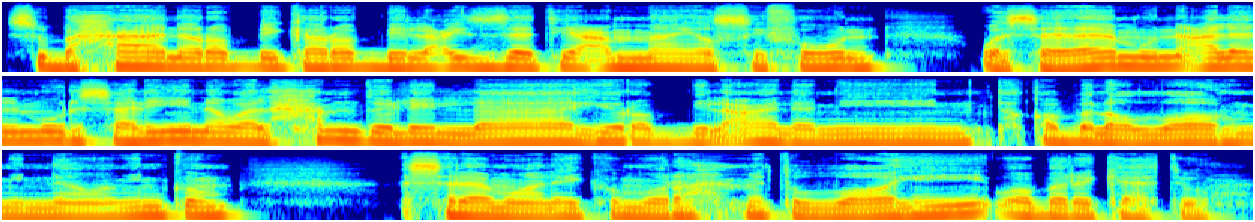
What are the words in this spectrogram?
سبحان ربك رب العزة عما يصفون وسلام على المرسلين والحمد لله رب العالمين. تقبل الله منا ومنكم. السلام عليكم ورحمة الله وبركاته.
